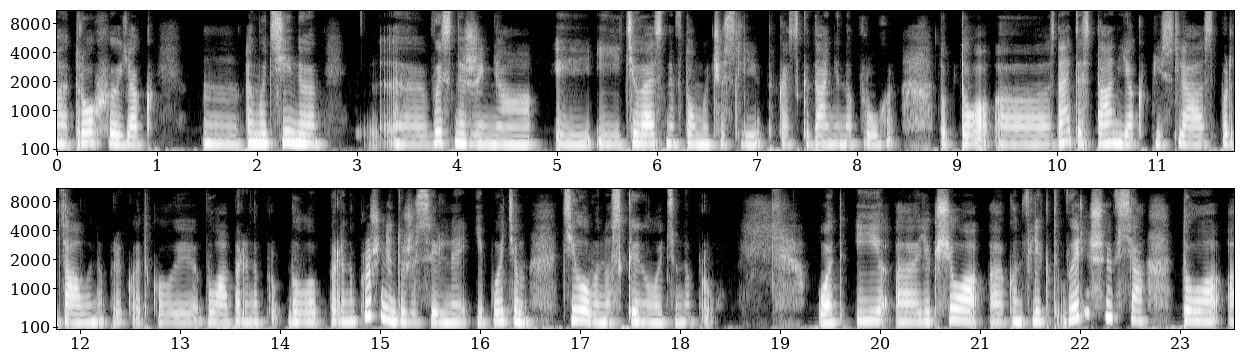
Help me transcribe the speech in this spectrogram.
е, трохи як емоційне виснаження і, і тілесне в тому числі, таке скидання напруги. Тобто, е, знаєте, стан як після спортзалу, наприклад, коли була перенапру... було перенапруження дуже сильне, і потім тіло воно скинуло цю напругу. От, і е, якщо е, конфлікт вирішився, то е,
